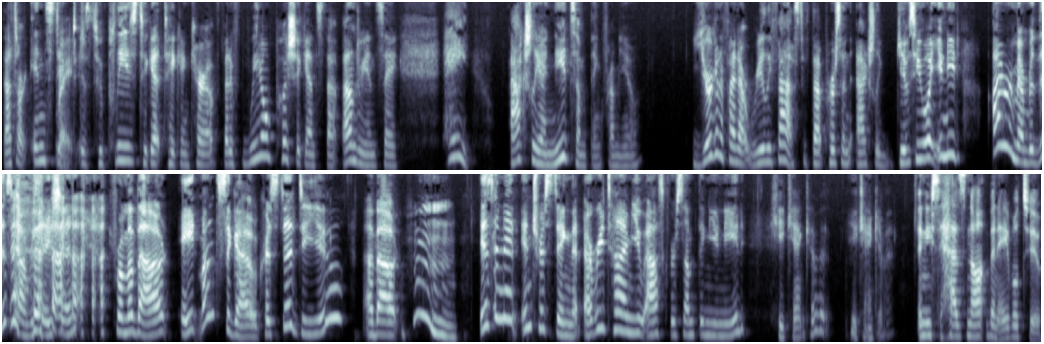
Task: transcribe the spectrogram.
That's our instinct Right. is to please to get taken care of. But if we don't push against that boundary and say, hey, actually, I need something from you, you're going to find out really fast if that person actually gives you what you need. I remember this conversation from about eight months ago. Krista, do you? About, hmm, isn't it interesting that every time you ask for something you need, he can't give it, He can't give it? and he has not been able to.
